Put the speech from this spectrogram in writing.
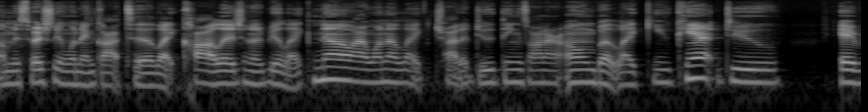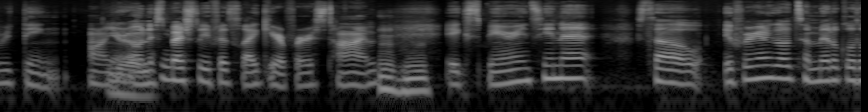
Um, especially when it got to like college and I'd be like, no, I wanna like try to do things on our own, but like you can't do everything on your Yeah. own, especially if it's like your first time Mm-hmm. experiencing it. So if we're gonna go to middle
